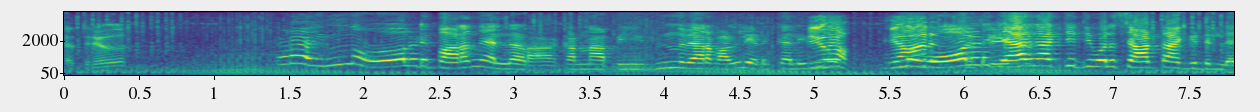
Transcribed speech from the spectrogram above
ചന്ദ്രു. എടാ ഇന്ന് ഓൾറെഡി പറഞ്ഞല്ലടാ കണ്ണാപ്പി. ഇന്ന് വേറെ വള്ളി എടുക്കൽ. അയ്യോ, ഞാൻ ഓൾറെഡി എന്ത് ഗ്യാങ് ആക്ടിവിറ്റി പോലും സ്റ്റാർട്ട് ആക്കിയിട്ടില്ല.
